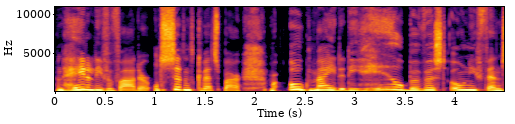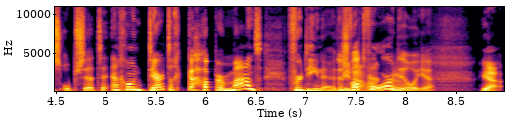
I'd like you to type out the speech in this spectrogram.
Een hele lieve vader. Ontzettend kwetsbaar. Maar ook meiden die heel bewust OnlyFans opzetten. En gewoon 30k per maand verdienen. Dus wat veroordeel je? Ja,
